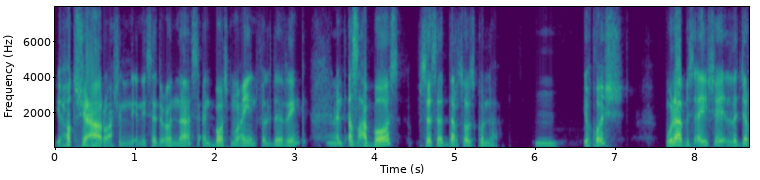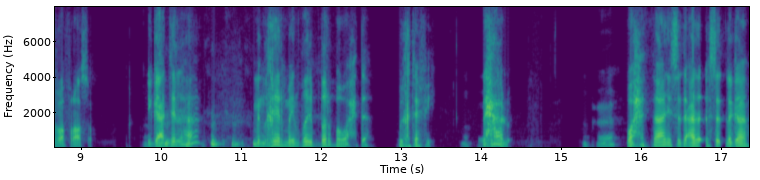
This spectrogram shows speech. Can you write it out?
يحط شعاره عشان يعني يستدعون الناس عند boss معين في Elden Ring. عند أصعب boss بسلسله Dark Souls كلها. يخش مو لابس أي شيء إلا جرة في راسه يقاتلها من غير ما ينضرب ضربة واحدة ويختفي. لحاله أوكي. واحد ثاني استدعى است- لقاه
